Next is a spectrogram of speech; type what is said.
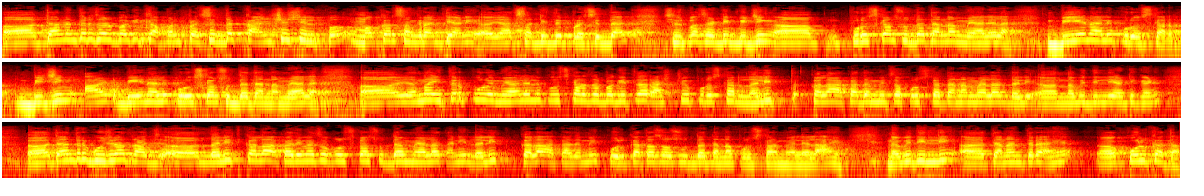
त्यानंतर जर बघितलं आपण प्रसिद्ध कांस्य शिल्प मकर संक्रांती आणि यासाठी ते प्रसिद्ध आहेत. शिल्पासाठी बीजिंग पुरस्कार सुद्धा त्यांना मिळालेला आहे. बीएन आले पुरस्कार बीजिंग आर्ट बीएन आले पुरस्कार सुद्धा त्यांना मिळाला आहे. यांना इतर मिळालेले पुरस्कार जर बघितलं राष्ट्रीय पुरस्कार ललित कला अकादमीचा पुरस्कार त्यांना मिळाला नवी दिल्ली या ठिकाणी. त्यानंतर गुजरात राज्य ललित कला अकादमी अकादमीचा पुरस्कार सुद्धा मिळाला आणि ललित कला अकादमी कोलकाताचा सुद्धा त्यांना पुरस्कार मिळालेला आहे. नवी दिल्ली त्यानंतर आहे कोलकाता.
